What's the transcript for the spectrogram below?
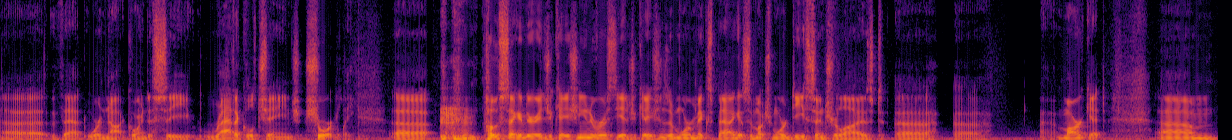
Uh, that we're not going to see radical change shortly. Uh, Post secondary education, university education is a more mixed bag. It's a much more decentralized uh, uh, market. Um,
